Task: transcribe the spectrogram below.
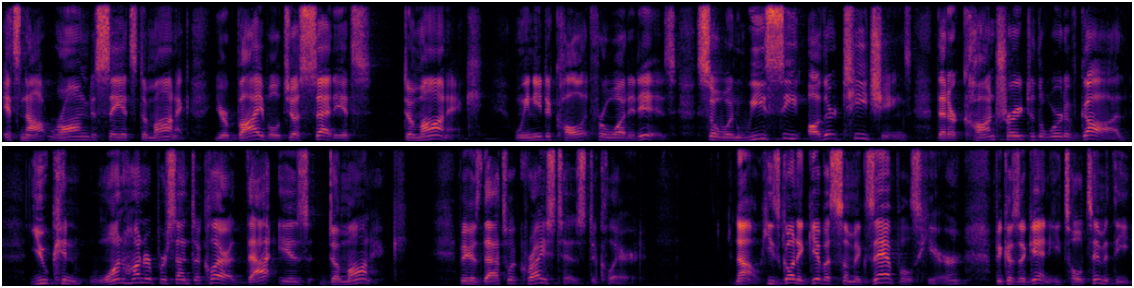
It's not wrong to say it's demonic. Your Bible just said it's demonic. We need to call it for what it is. So when we see other teachings that are contrary to the Word of God, you can 100% declare that is demonic because that's what Christ has declared. Now, he's going to give us some examples here because, again, he told Timothy,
